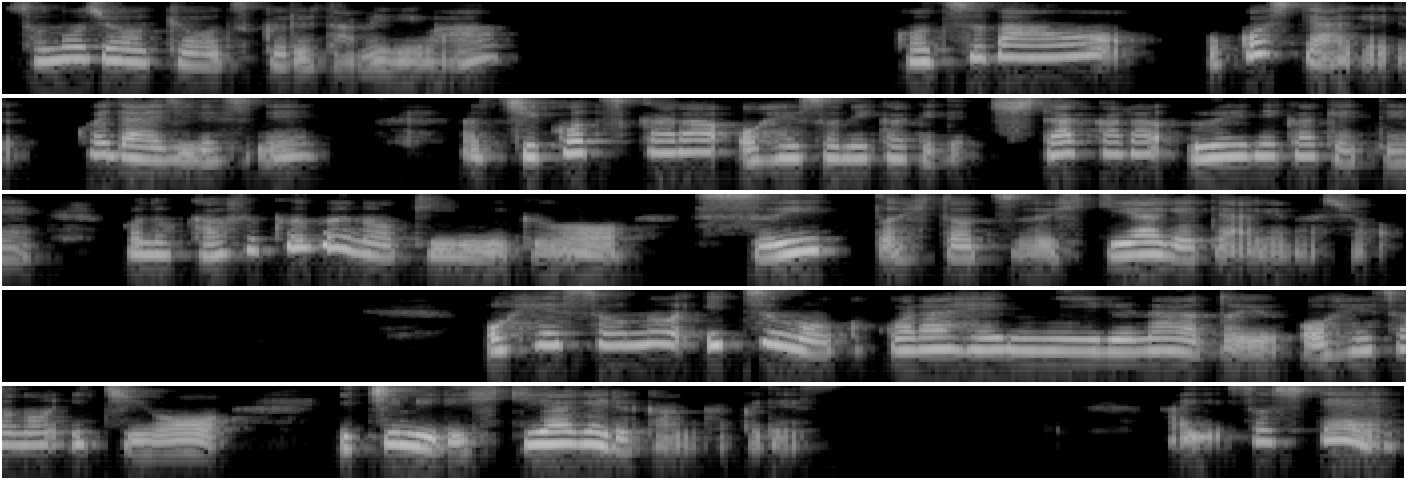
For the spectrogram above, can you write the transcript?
その状況を作るためには、骨盤を起こしてあげる。これ大事ですね。恥骨からおへそにかけて、下から上にかけて、この下腹部の筋肉をスイッと一つ引き上げてあげましょう。おへそのいつもここら辺にいるなというおへその位置を1ミリ引き上げる感覚です。はい。そして、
